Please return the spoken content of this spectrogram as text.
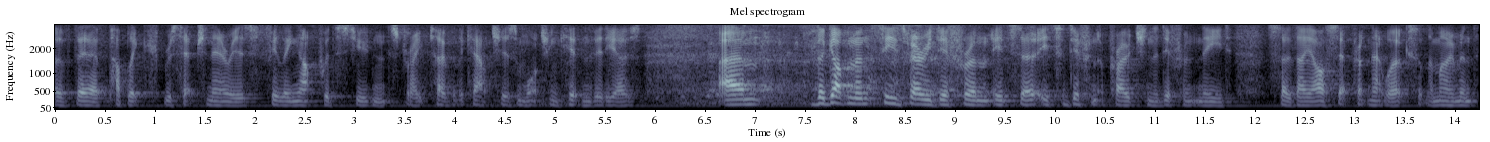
of their public reception areas filling up with students draped over the couches and watching kitten videos. Um, the governance is very different. It's a, it's a different approach and a different need. So they are separate networks at the moment.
